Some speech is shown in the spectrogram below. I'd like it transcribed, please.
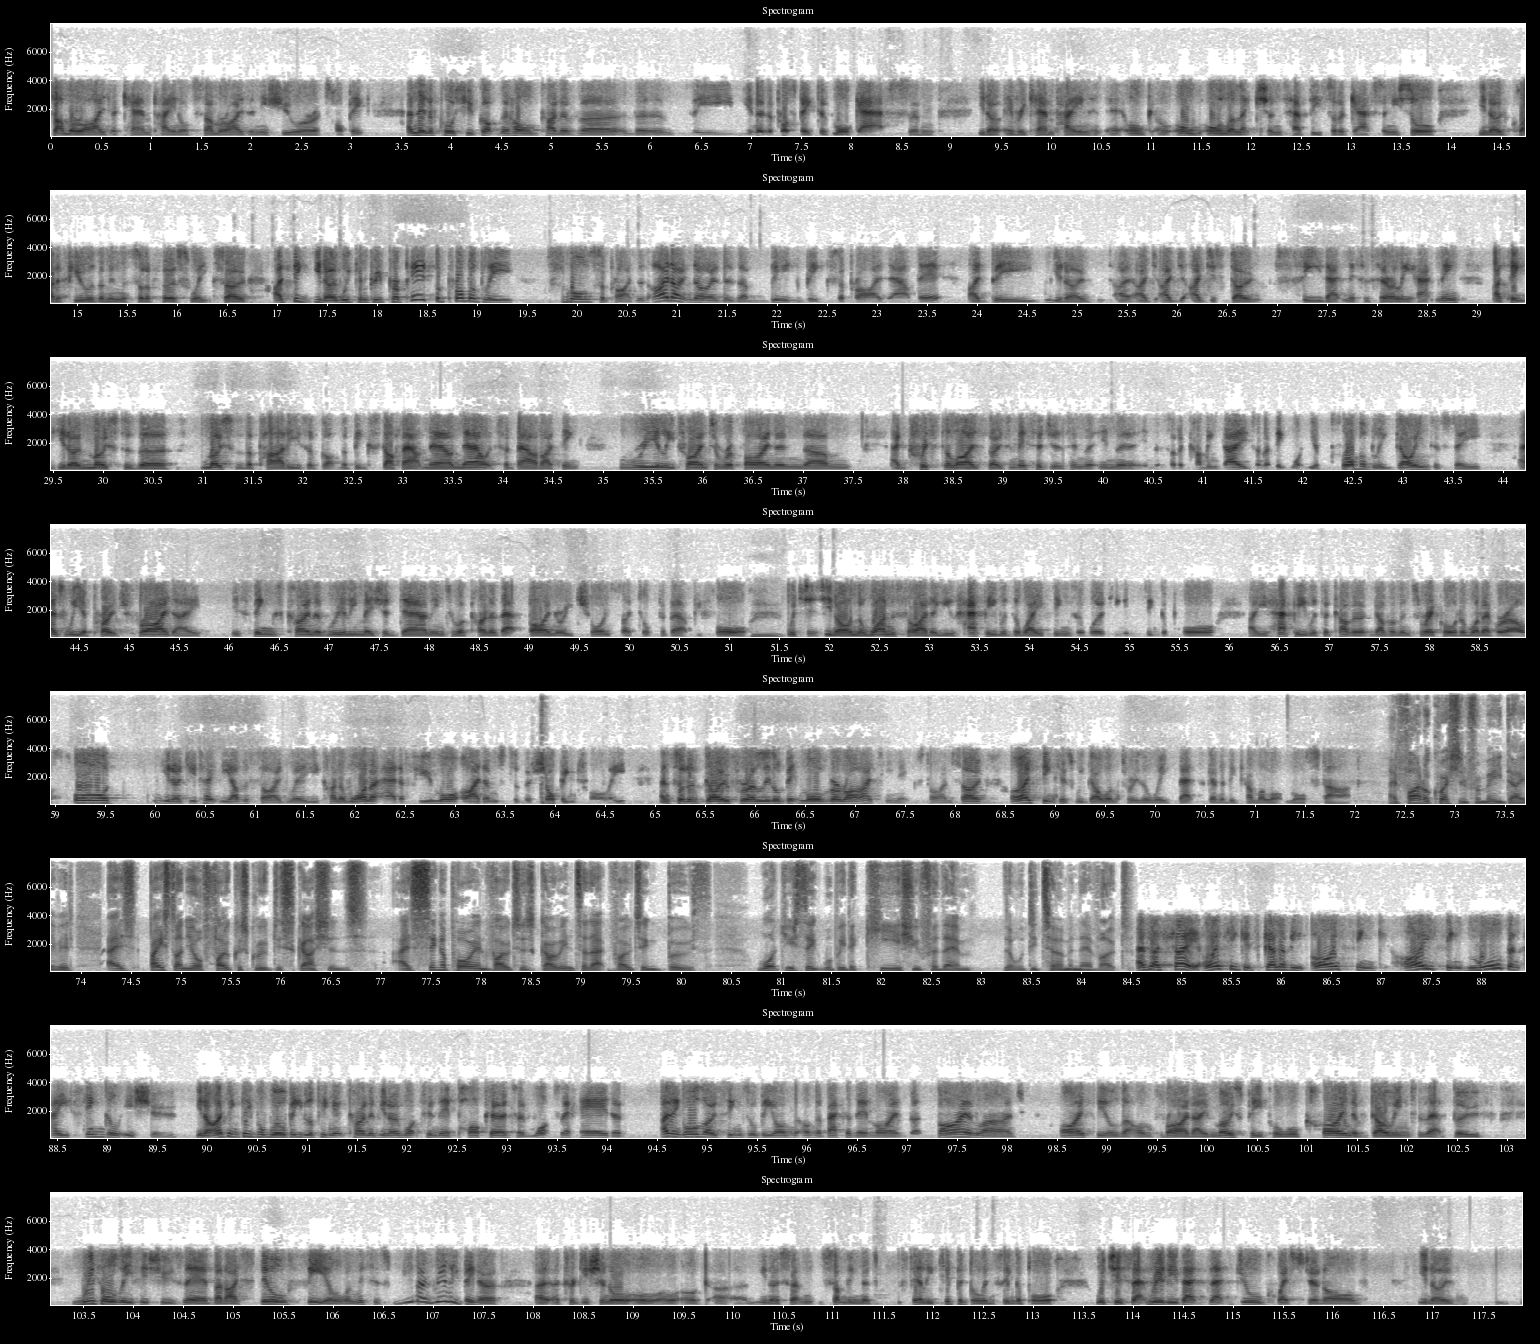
summarize a campaign or summarize an issue or a topic. And then, of course, you've got the whole kind of uh, the the you know the prospect of more gas, and you know every campaign, all all, all elections have these sort of gaps, and you saw you know, quite a few of them in the sort of first week. So I think, you know, we can be prepared for probably small surprises. I don't know if there's a big, big surprise out there. I'd be, you know, I, I, I just don't see that necessarily happening. I think, you know, most of the most of the parties have got the big stuff out now. Now it's about, I think, really trying to refine and um, and crystallise those messages in the in the in the sort of coming days. And I think what you're probably going to see as we approach Friday, is things kind of really measured down into a kind of that binary choice I talked about before, mm. which is, you know, on the one side, are you happy with the way things are working in Singapore? Are you happy with the government's record and whatever else? Or, you know, do you take the other side where you kind of want to add a few more items to the shopping trolley and sort of go for a little bit more variety next time? So I think as we go on through the week, that's going to become a lot more stark. And final question from me, David, is based on your focus group discussions, as Singaporean voters go into that voting booth, what do you think will be the key issue for them that will determine their vote? As I say, I think it's going to be. I think. I think more than a single issue. You know, I think people will be looking at kind of you know what's in their pocket and what's ahead, and I think all those things will be on on the back of their mind. But by and large, I feel that on Friday, most people will kind of go into that booth with all these issues there, but I still feel, and this has, you know, really been a, a, a tradition or, or, or uh, you know, something, something that's fairly typical in Singapore, which is that really that, that dual question of, you know,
